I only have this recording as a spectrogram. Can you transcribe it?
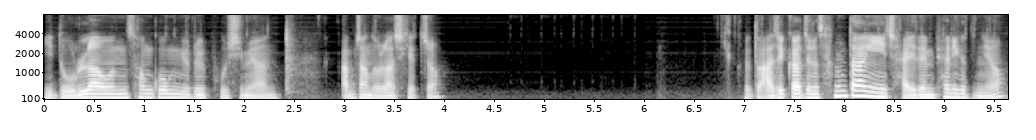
이 놀라운 성공률을 보시면 깜짝 놀라시겠죠? 그래도 아직까지는 상당히 잘 된 편이거든요.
